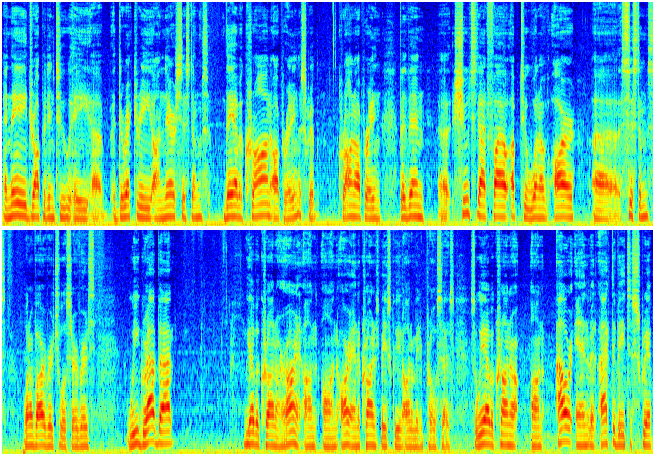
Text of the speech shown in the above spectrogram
and they drop it into a, uh, a directory on their systems. They have a cron operating, a script, cron operating, that then uh, shoots that file up to one of our uh, systems, one of our virtual servers. We grab that we have a cron on our, on, on our end. A cron is basically an automated process. So we have a cron on our end that activates a script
